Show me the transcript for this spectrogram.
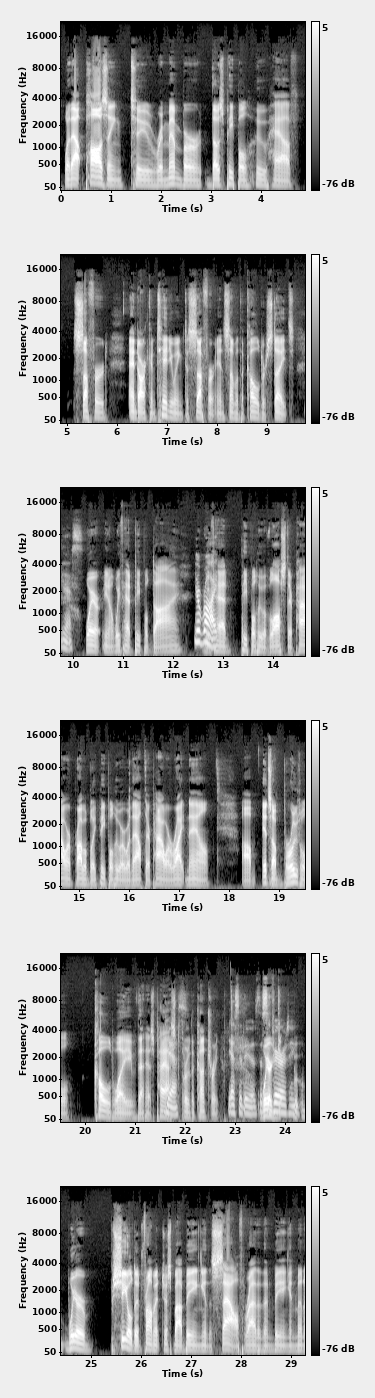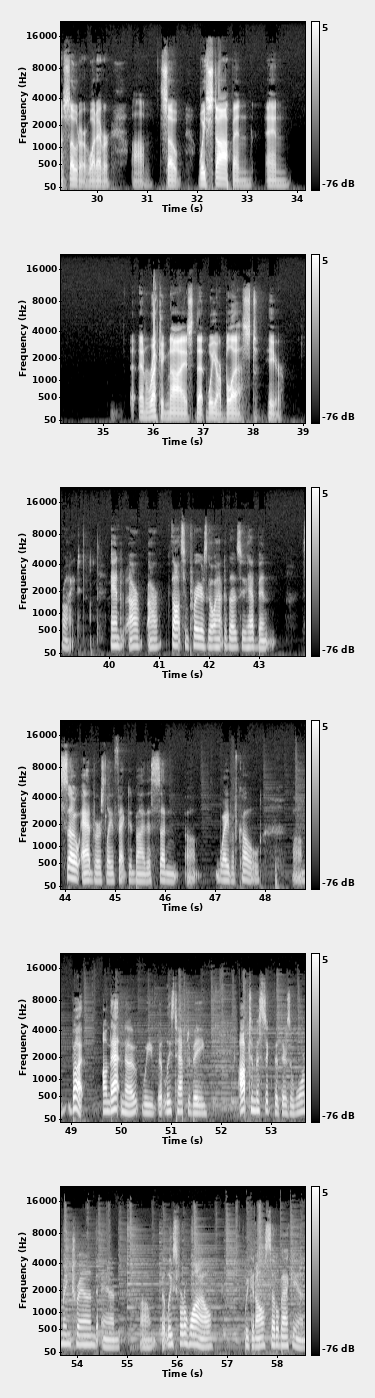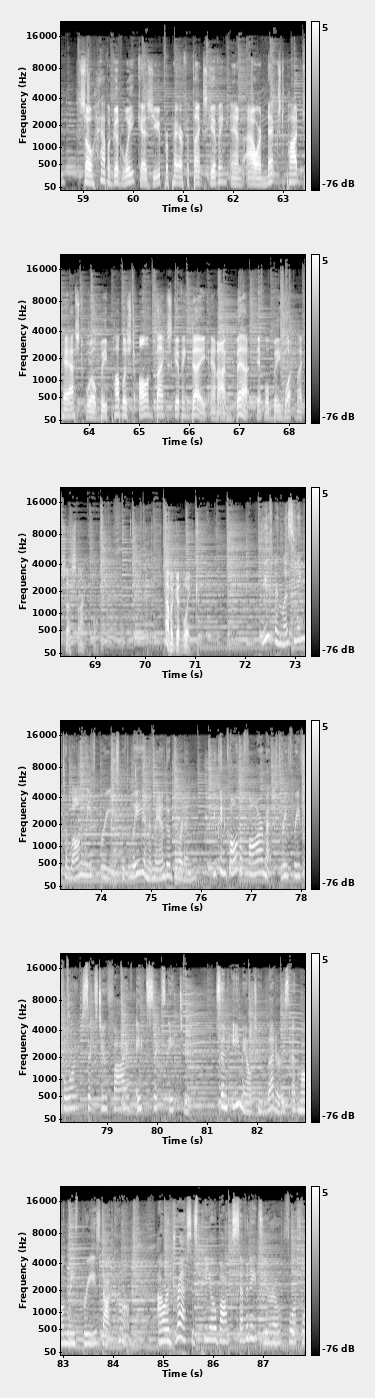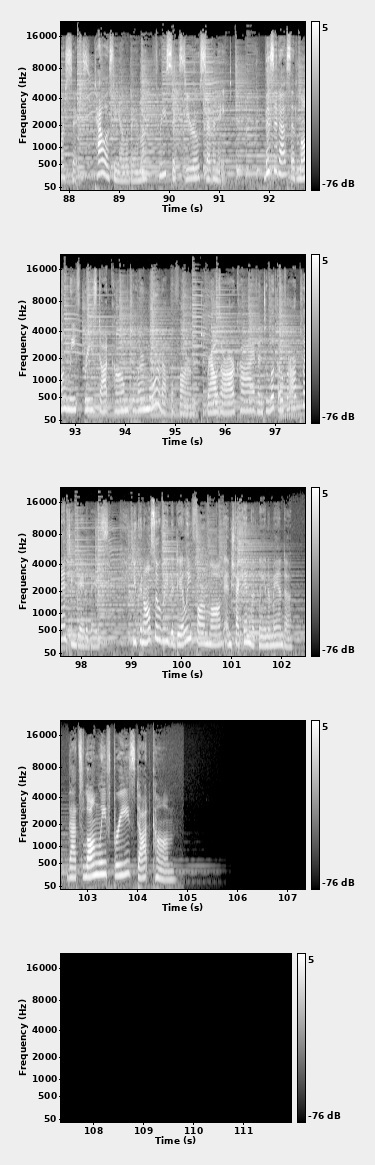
without pausing to remember those people who have suffered and are continuing to suffer in some of the colder states Yes, where you know we've had people die you're right. We've had people who have lost their power, probably people who are without their power right now. Um, it's a brutal cold wave that has passed Yes. through the country. yes, it is. The we're, severity. we're shielded from it just by being in the South rather than being in Minnesota or whatever. Um, so we stop and and and recognize that we are blessed here. Right. And our, our thoughts and prayers go out to those who have been so adversely affected by this sudden um, wave of cold. Um, but on that note, we at least have to be optimistic that there's a warming trend, and um, at least for a while, we can all settle back in. So, have a good week as you prepare for Thanksgiving, and our next podcast will be published on Thanksgiving Day, and I bet it will be what makes us thankful. Have a good week. You've been listening to Longleaf Breeze with Lee and Amanda Borden. You can call the farm at 334 625 8682. Send email to letters at longleafbreeze.com. Our address is P.O. Box 780446, Tallassee, Alabama 36078. Visit us at longleafbreeze.com to learn more about the farm, to browse our archive, and to look over our planting database. You can also read the daily farm log and check in with Lee and Amanda. That's longleafbreeze.com.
